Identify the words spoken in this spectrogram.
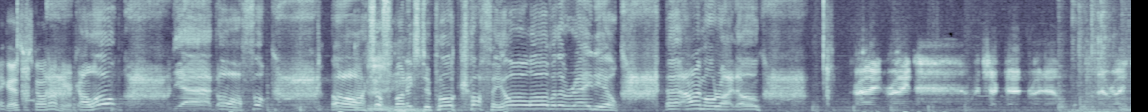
Hey guys, what's going on here? Hello? Yeah, oh fuck. Oh, I just managed to pour coffee all over the radio. Uh, I'm alright though. Right, right. I'm gonna check that right out. Is that right?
